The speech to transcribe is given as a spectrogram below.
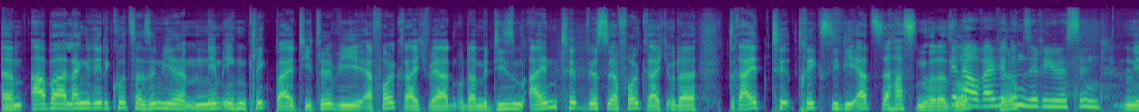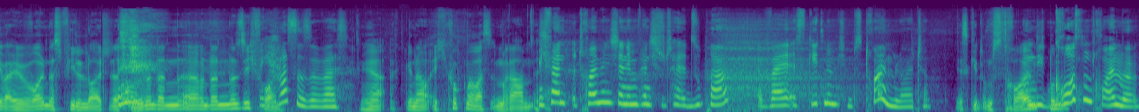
Ähm, aber lange Rede, kurzer Sinn, wir nehmen irgendeinen Clickbait-Titel wie erfolgreich werden oder mit diesem einen Tipp wirst du erfolgreich oder drei Ti- Tricks, die die Ärzte hassen oder so. Genau, weil wir ja? unseriös sind. Nee, weil wir wollen, dass viele Leute das sehen und dann, äh, und dann sich Ich freuen. hasse sowas. Ja, genau. Ich guck mal, was im Rahmen Ich ist. fand Träume nicht daneben fand ich total super, weil es geht nämlich ums Träumen, Leute. Es geht ums Träumen. Um die großen Träume,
